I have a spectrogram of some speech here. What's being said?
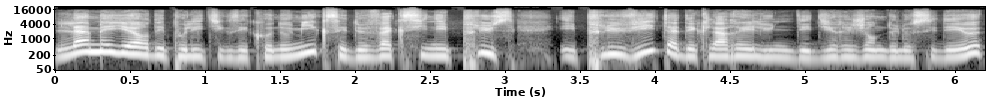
La meilleure des politiques économiques, c'est de vacciner plus et plus vite, a déclaré l'une des dirigeantes de l'OCDE,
